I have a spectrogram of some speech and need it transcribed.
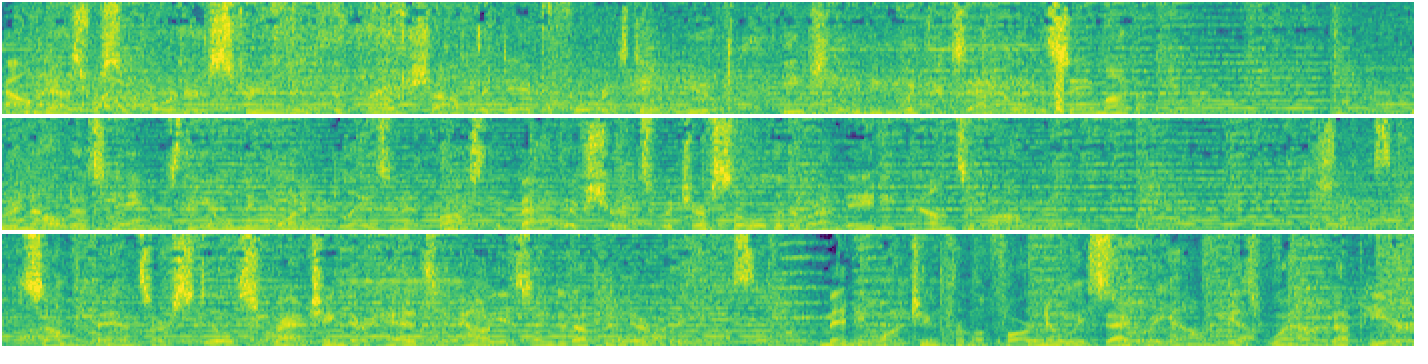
Al Nassr supporters streamed into the club shop the day before his debut, each leaving with exactly the same item. Ronaldo's name is the only one emblazoned across the back of shirts which are sold at around £80 a pop. Some fans are still scratching their heads at how he has ended up in their league. Many watching from afar know exactly how he has wound up here,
